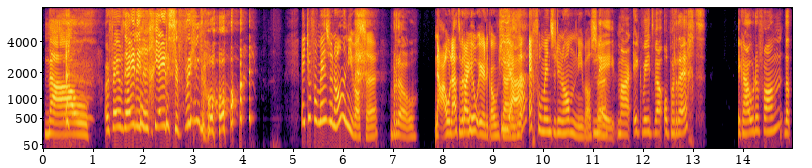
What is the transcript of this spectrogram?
Nou, Orfeo heeft hele hygiënische vrienden hoor. Weet je hoeveel mensen hun handen niet wassen? Bro, Nou, laten we daar heel eerlijk over zijn. Ja. Echt veel mensen die hun handen niet wassen. nee. Maar ik weet wel oprecht. Ik hou ervan dat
